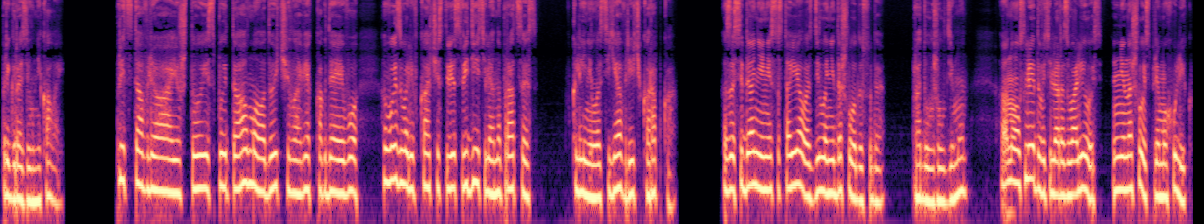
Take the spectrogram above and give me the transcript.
пригрозил Николай. Представляю, что испытал молодой человек, когда его вызвали в качестве свидетеля на процесс. Вклинилась я в речь Коробка. Заседание не состоялось, дело не дошло до суда, продолжил Димон. Оно у следователя развалилось, не нашлось прямых улик.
